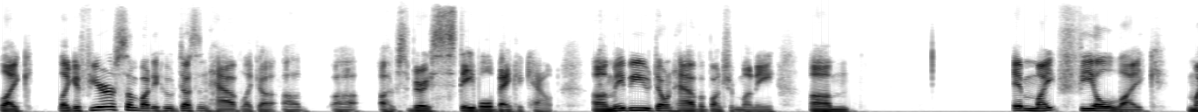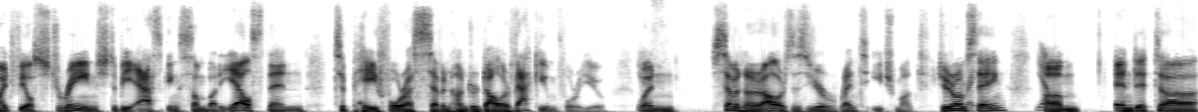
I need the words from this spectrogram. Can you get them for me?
Like, like if you're somebody who doesn't have like a a, a, a very stable bank account, uh, maybe you don't have a bunch of money. Um, it might feel like might feel strange to be asking somebody else then to pay for a seven hundred dollar vacuum for you when seven hundred dollars is your rent each month. Do you know what I'm saying? Yep. Um, and it uh,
